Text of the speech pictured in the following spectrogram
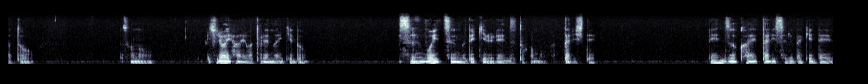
あと、その、広い範囲は撮れないけど、すごいズームできるレンズとかもあったりして、レンズを変えたりするだけで、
